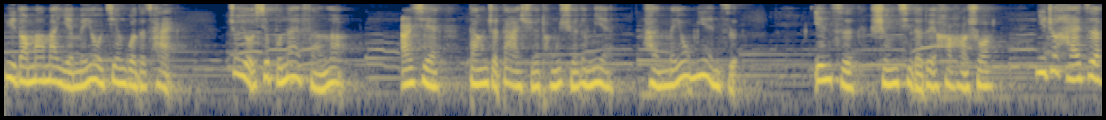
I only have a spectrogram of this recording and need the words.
遇到妈妈也没有见过的菜，就有些不耐烦了，而且当着大学同学的面很没有面子，因此生气地对浩浩说：“你这孩子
